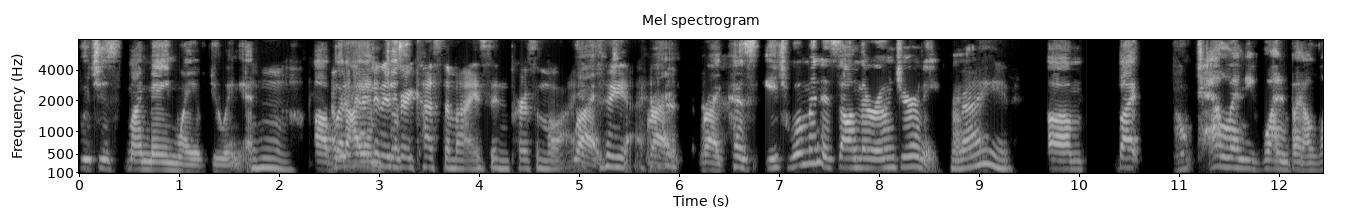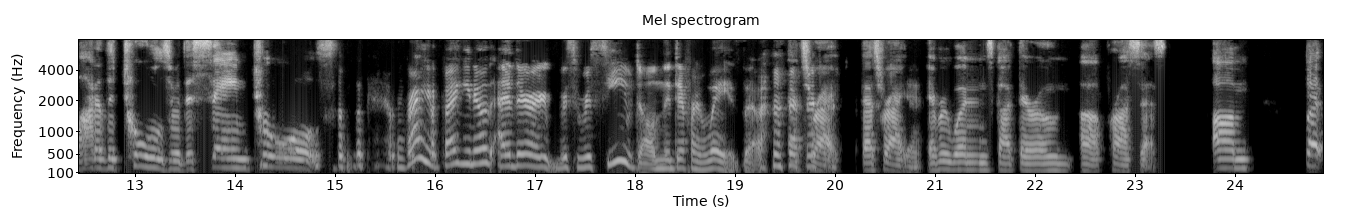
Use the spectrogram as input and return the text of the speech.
Which is my main way of doing it. Mm-hmm. Uh, but I, I am just very customized and personalized. Right. yeah. Right. Right. Because each woman is on their own journey. Right. right. Um, but don't tell anyone, but a lot of the tools are the same tools. right. But you know, they're received all in the different ways though. That's right. That's right. Yeah. Everyone's got their own uh, process. Um, but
